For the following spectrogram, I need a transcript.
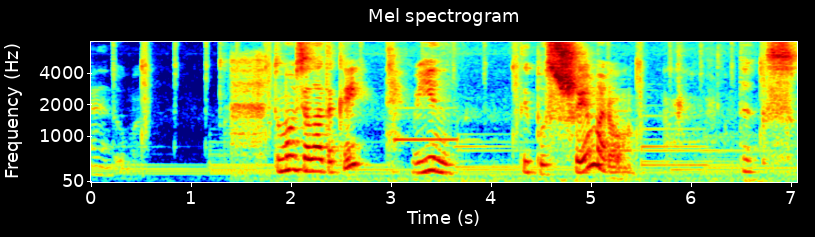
Я не думаю. Тому взяла такий. Він, типу, з шимером. Такс.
